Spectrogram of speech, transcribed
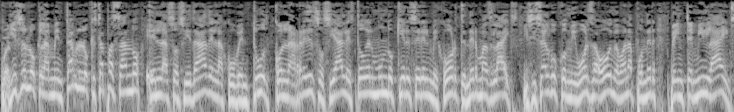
Bueno. Y eso es lo que lamentable, lo que está pasando en la sociedad, en la juventud, con las redes sociales. Todo el mundo quiere ser el mejor, tener más likes. Y si salgo con mi bolsa hoy me van a poner 20 mil likes.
